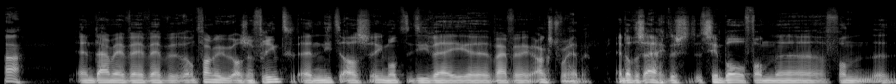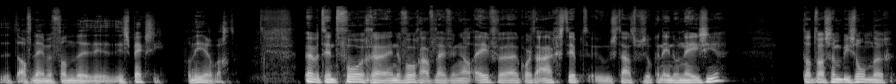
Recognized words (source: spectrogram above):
Ah, En daarmee we, we, hebben, we ontvangen u als een vriend en niet als iemand die wij, uh, waar we angst voor hebben. En dat is eigenlijk dus het symbool van, uh, van het afnemen van de, de inspectie, van de erewacht. We hebben het in, het vorige, in de vorige aflevering al even kort aangestipt. Uw staatsbezoek in Indonesië. Dat was een bijzonder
